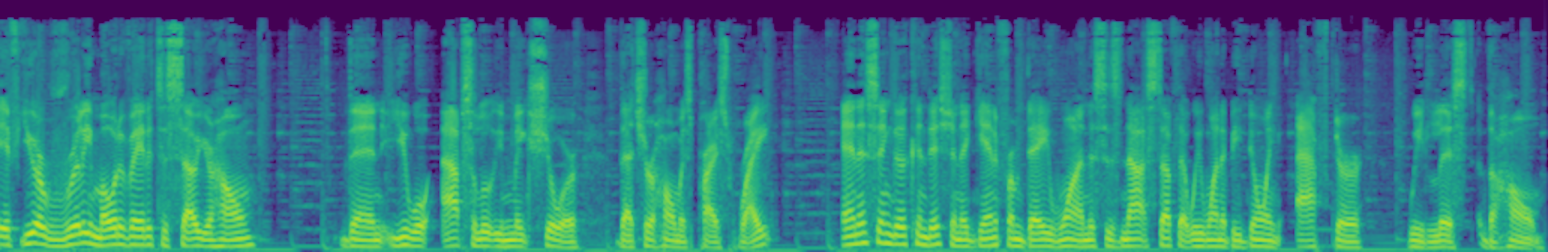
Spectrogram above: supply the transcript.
If you're really motivated to sell your home, then you will absolutely make sure that your home is priced right in good condition again from day one. This is not stuff that we want to be doing after we list the home.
